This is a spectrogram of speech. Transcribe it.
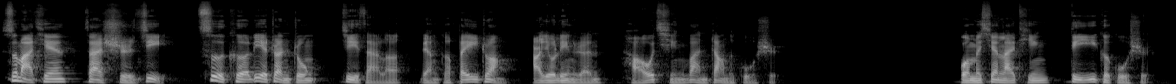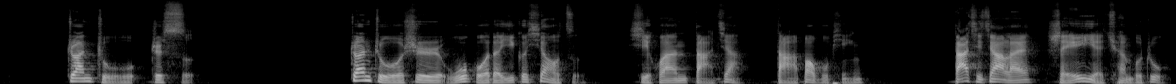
司马迁在《史记·刺客列传》中记载了两个悲壮而又令人豪情万丈的故事。我们先来听第一个故事：专主之死。专主是吴国的一个孝子，喜欢打架，打抱不平，打起架来谁也劝不住，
